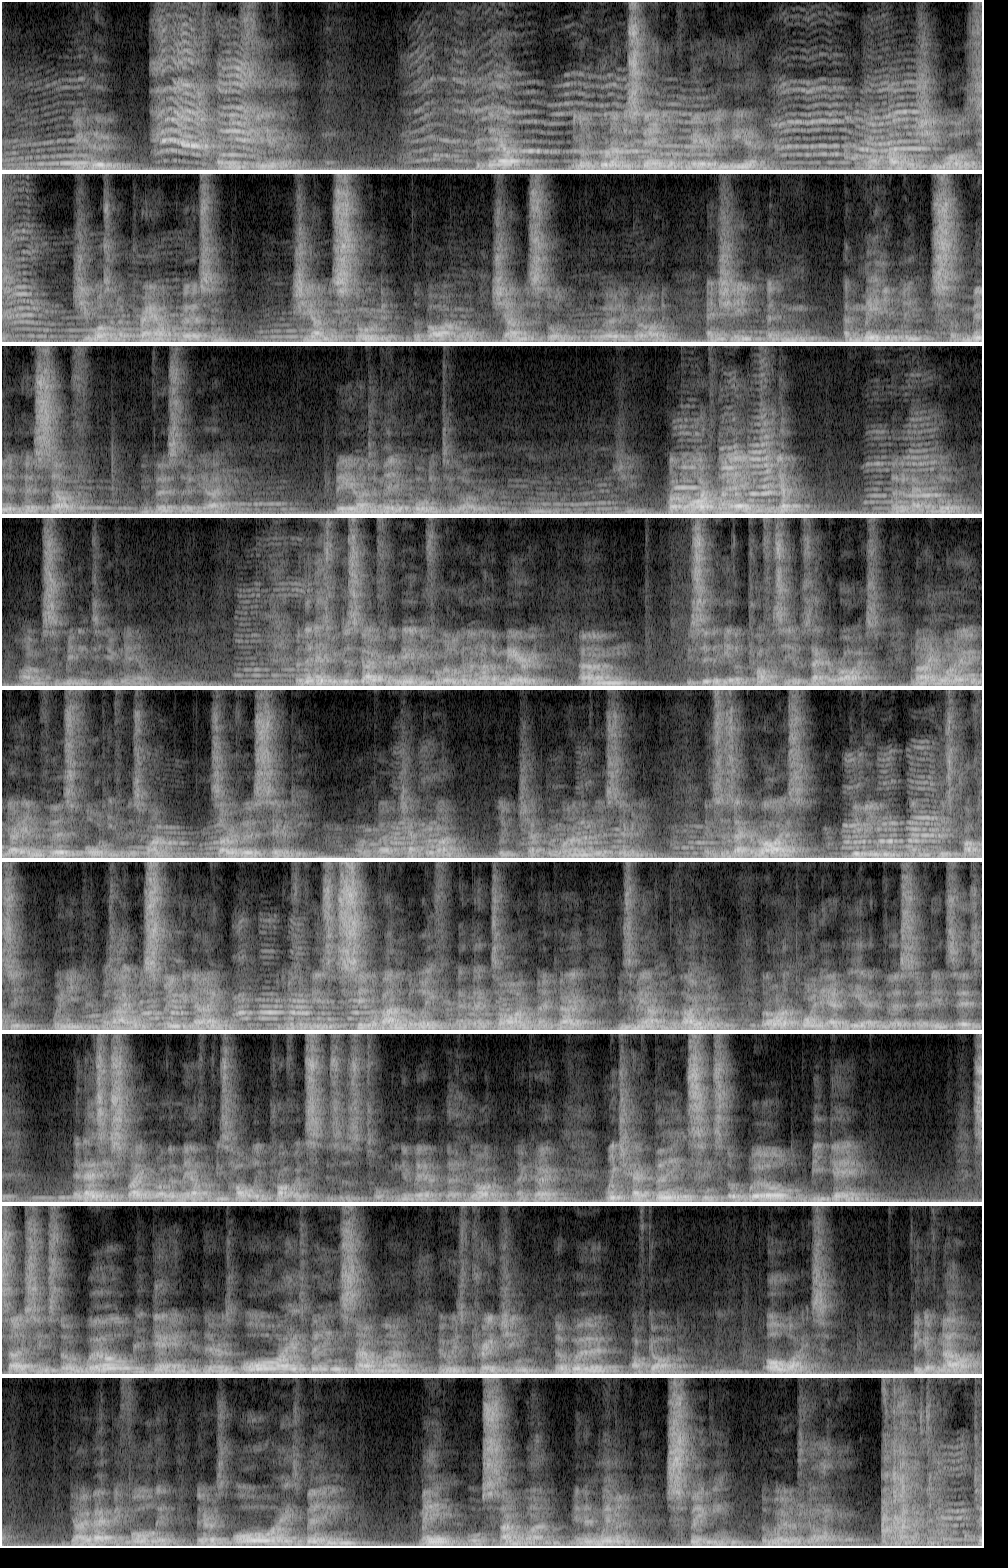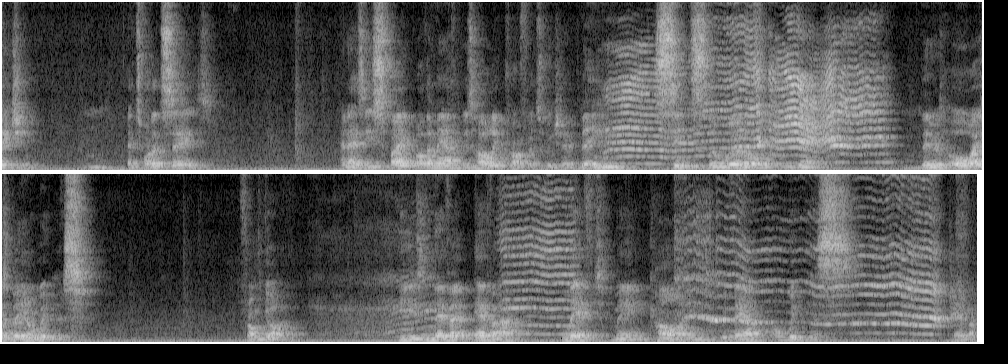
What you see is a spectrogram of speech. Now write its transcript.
We do. And we fear that. But now we've got a good understanding of Mary here, and how humble she was. She wasn't a proud person. She understood the Bible, she understood the Word of God, and she immediately submitted herself in verse 38. Be it unto me according to thy word. She put the white flag and said, Yep, let it happen, Lord. I'm submitting to you now. But then, as we just go through here, before we look at another Mary, um, we see to hear the prophecy of Zacharias. And I only want to go down to verse 40 for this one. Sorry, verse 70 of uh, chapter 1. Luke chapter 1, verse 70. And this is Zacharias giving um, his prophecy when he was able to speak again because of his sin of unbelief at that time. Okay, his mouth was open. But I want to point out here in verse 70 it says, And as he spake by the mouth of his holy prophets, this is talking about uh, God, okay, which have been since the world began. So, since the world began, there has always been someone who is preaching the word of God. Always. Think of Noah. Go back before then. There has always been men or someone, men and women, speaking the word of God. Teaching. That's what it says. And as he spake by the mouth of his holy prophets, which have been since the world began, there has always been a witness from God. He has never ever left mankind without a witness. Ever.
